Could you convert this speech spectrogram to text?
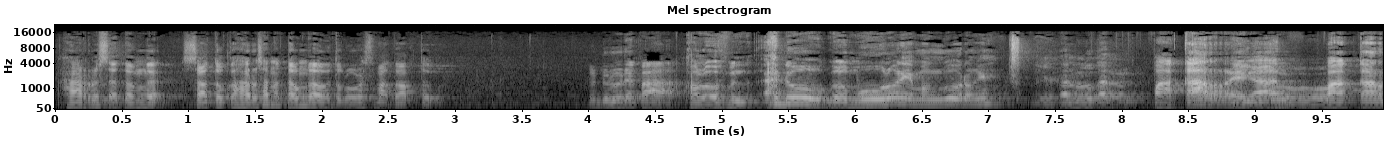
harus atau enggak? Suatu keharusan atau enggak untuk lulus tepat waktu? Lu dulu deh pak. kalau aduh gue mulu nih emang gue orangnya Ya kan lu kan pakar ya kan Gitu. pakar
